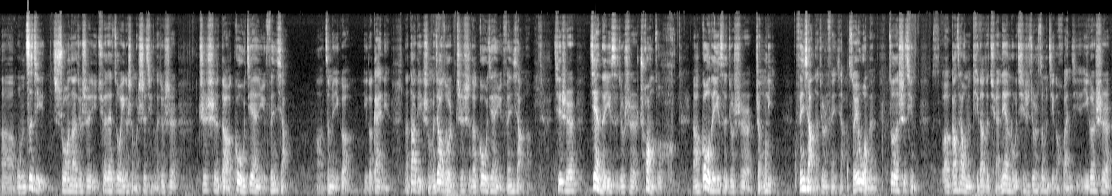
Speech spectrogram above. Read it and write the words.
呃，我们自己说呢，就是却在做一个什么事情呢？就是知识的构建与分享，啊，这么一个一个概念。那到底什么叫做知识的构建与分享呢？其实“建”的意思就是创作，然后“构”的意思就是整理，分享呢就是分享。所以我们做的事情，呃，刚才我们提到的全链路其实就是这么几个环节，一个是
